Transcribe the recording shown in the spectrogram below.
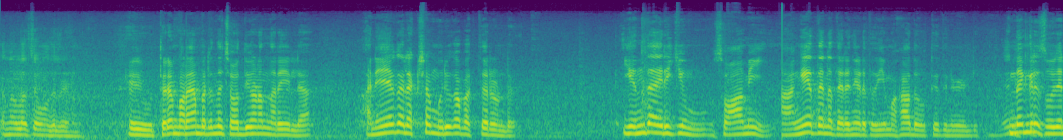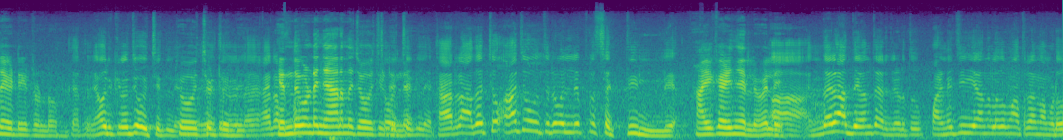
എന്നുള്ള ചുമതലയാണ്. ഈ ഉത്തരം പറയാൻ പറ്റുന്ന ചോദ്യമാണെന്നറിയില്ല. അനേക ലക്ഷം മുരുക ഭക്തരുണ്ട്. എന്തായിരിക്കും സ്വാമി? അങ്ങേ തന്നെ തിരഞ്ഞെടുത്തത് ഈ മഹാദൗത്യത്തിന് വേണ്ടി. എന്തെങ്കിലും സൂചന കിട്ടിയിട്ടുണ്ടോ? ഞാൻ ഒരിക്കലും ചോദിച്ചിട്ടില്ല. ചോദിച്ചിട്ടില്ല. എന്തുകൊണ്ട് ഞാനെന്ന് ചോദിച്ചിട്ടില്ല? കാരണം അത് ആ ചോദ്യത്തിന് വലിയ പ്രസക്തി ഇല്ല ആയി കഴിഞ്ഞല്ലോ അല്ലേ എന്തായാലും അദ്ദേഹം തിരഞ്ഞെടുത്തു. പണി ചെയ്യാന്നുള്ളത് മാത്രമേ നമ്മുടെ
